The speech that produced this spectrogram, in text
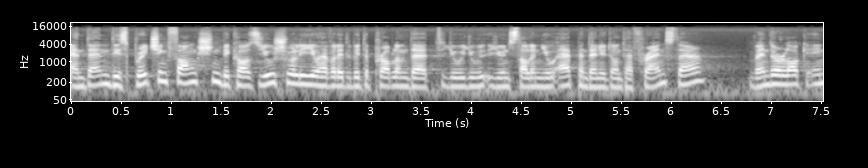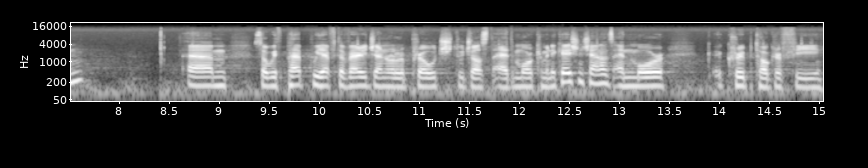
And then this bridging function, because usually you have a little bit the problem that you, you, you install a new app and then you don't have friends there, vendor lock-in. Um, so with PEP, we have the very general approach to just add more communication channels and more cryptography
